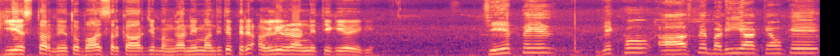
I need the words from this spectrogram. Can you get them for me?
ਕੀ ਇਸ ਧਰਨੇ ਤੋਂ ਬਾਅਦ ਸਰਕਾਰ ਜੇ ਮੰਗਾਂ ਨਹੀਂ ਮੰਨਦੀ ਤੇ ਫਿਰ ਅਗਲੀ ਰਣਨੀਤੀ ਕੀ ਹੋਏਗੀ? ਜੇ ਤੇ ਦੇਖੋ ਆਸ ਤੇ ਬੜੀ ਆ ਕਿਉਂਕਿ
